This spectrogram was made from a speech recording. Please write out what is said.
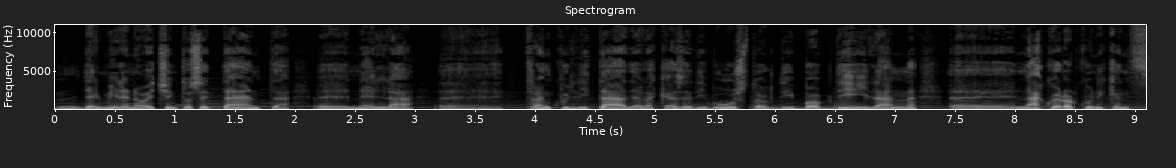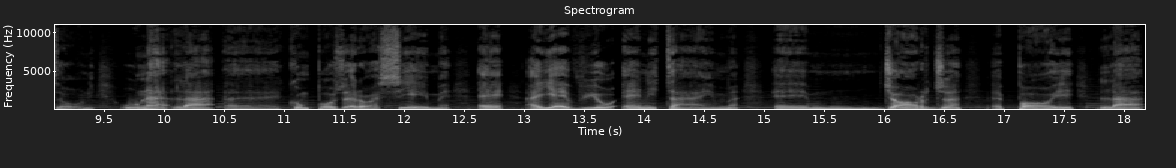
del 1970 eh, nella eh, tranquillità della casa di Woodstock di Bob Dylan eh, nacquero alcune canzoni. Una la eh, composero assieme, è I Have You Anytime. E, George poi la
